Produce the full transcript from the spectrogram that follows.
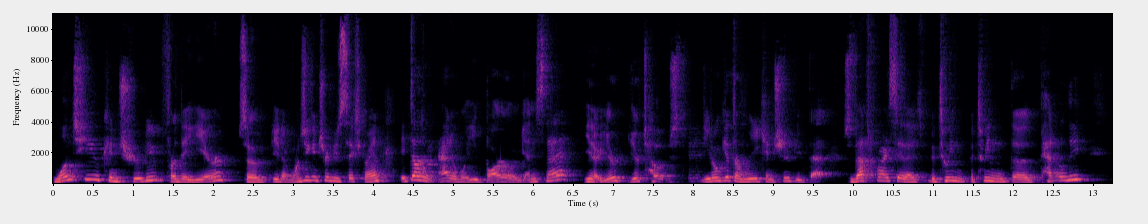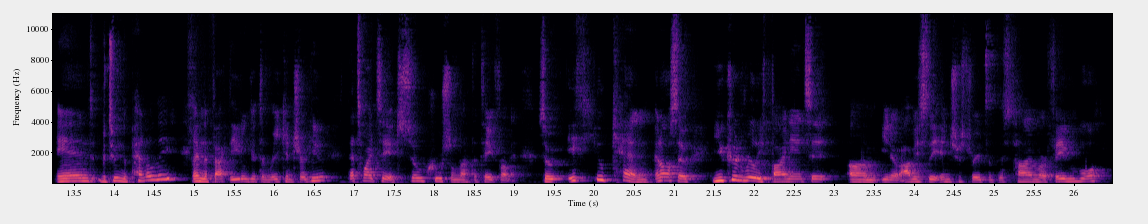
once you contribute for the year, so you know, once you contribute six grand, it doesn't matter what you borrow against that. You know, you're you're toast. You don't get to recontribute that. So that's why I say that between between the penalty and between the penalty and the fact that you don't get to recontribute, that's why I'd say it's so crucial not to take from it. So if you can, and also you could really finance it. Um, you know, obviously interest rates at this time are favorable.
